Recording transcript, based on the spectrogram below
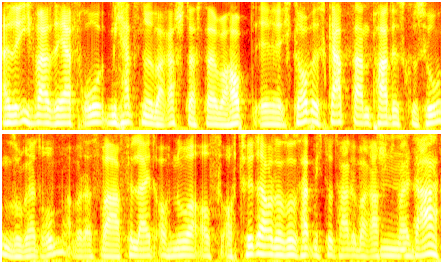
Also ich war sehr froh. Mich hat es nur überrascht, dass da überhaupt, äh, ich glaube, es gab da ein paar Diskussionen sogar drum, aber das war vielleicht auch nur auf, auf Twitter oder so. Es hat mich total überrascht, weil da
